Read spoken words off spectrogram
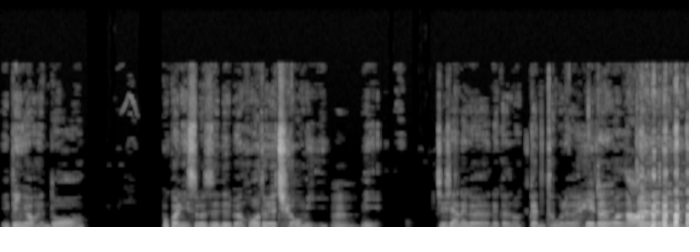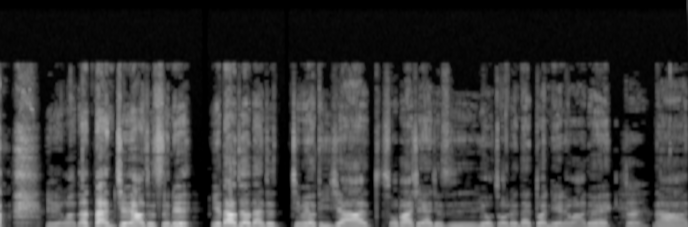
一定有很多，不管你是不是日本火腿的球迷，嗯，你就像那个那个什么梗图那个黑人问号，有点忘，但但前面好像就省略。因为大家知道，咱就前面有提一下，啊手帕现在就是右肘韧带断裂了嘛，对不对？对。那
